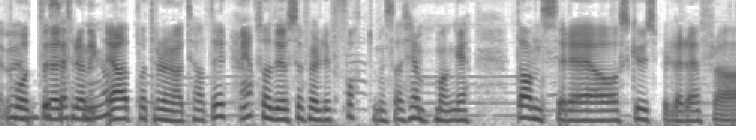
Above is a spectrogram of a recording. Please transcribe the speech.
på, Besetninga? Trøn- ja, på Trøndelag Teater. Så hadde de jo selvfølgelig fått med seg kjempemange dansere og skuespillere fra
